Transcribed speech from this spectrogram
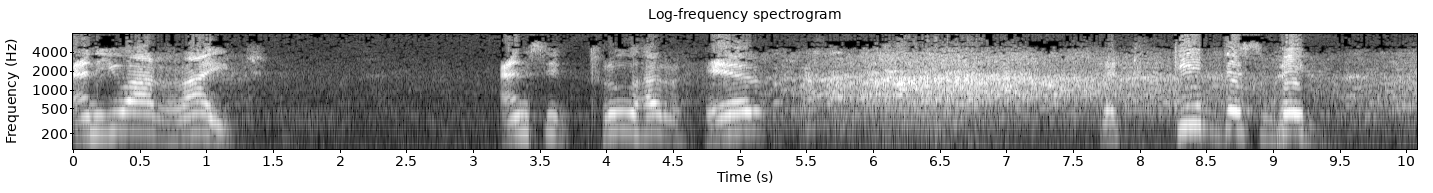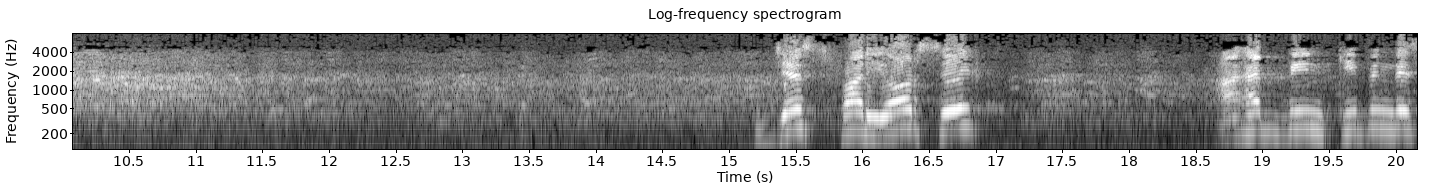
And you are right. And she threw her hair that keep this wig. Just for your sake, I have been keeping this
